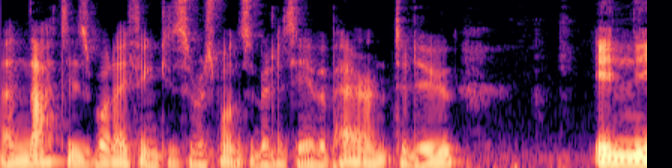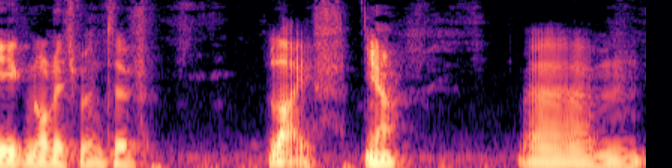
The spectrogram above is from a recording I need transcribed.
and that is what i think is the responsibility of a parent to do in the acknowledgement of life yeah um,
